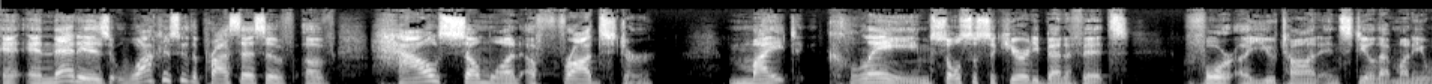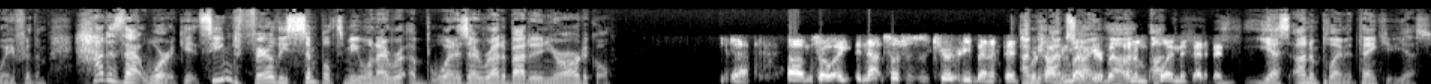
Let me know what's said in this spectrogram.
and, and that is walk us through the process of of how someone, a fraudster, might claim Social Security benefits for a Utah and steal that money away for them. How does that work? It seemed fairly simple to me when I re- when as I read about it in your article. Yeah. Um, so uh, not Social Security benefits I we're talking about here, but uh, unemployment uh, benefits. Yes, unemployment. Thank you. Yes.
